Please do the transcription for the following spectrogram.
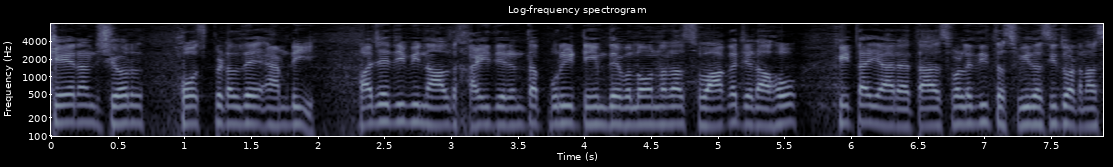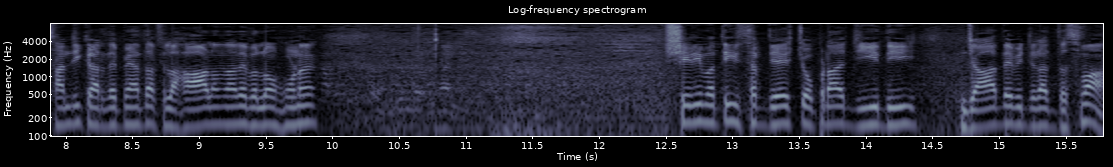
ਕੇਅਰ ਐਂਡ ਸ਼ੋਰ ਹਸਪੀਟਲ ਦੇ ਡੀ ਅਜੇ ਜੀ ਵੀ ਨਾਲ ਦਿਖਾਈ ਦੇ ਰਹੇ ਨੇ ਤਾਂ ਪੂਰੀ ਟੀਮ ਦੇ ਵੱਲੋਂ ਉਹਨਾਂ ਦਾ ਸਵਾਗਤ ਜਿਹੜਾ ਉਹ ਕੀਤਾ ਜਾ ਰਿਹਾ ਤਾਂ ਇਸ ਵੇਲੇ ਦੀ ਤਸਵੀਰ ਅਸੀਂ ਤੁਹਾਡੇ ਨਾਲ ਸਾਂਝੀ ਕਰਦੇ ਪਏ ਹਾਂ ਤਾਂ ਫਿਲਹਾਲ ਉਹਨਾਂ ਦੇ ਵੱਲੋਂ ਹੁਣ ਸ਼੍ਰੀਮਤੀ ਸਰਦੇਸ਼ ਚੋਪੜਾ ਜੀ ਦੀ ਯਾਦ ਦੇ ਵਿੱਚ ਜਿਹੜਾ 10ਵਾਂ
